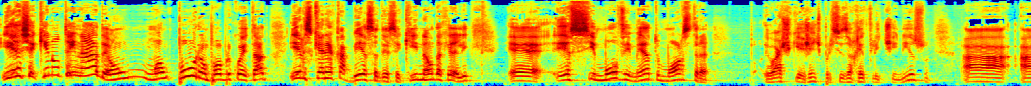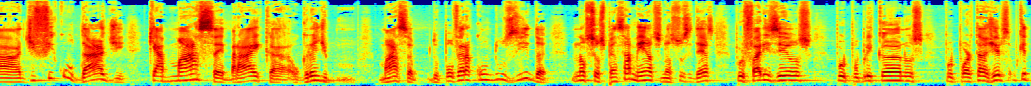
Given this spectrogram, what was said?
e esse aqui não tem nada, é um, um puro, é um pobre coitado, e eles querem a cabeça desse aqui, não daquele ali. É, esse movimento mostra eu acho que a gente precisa refletir nisso, a, a dificuldade que a massa hebraica, o grande massa do povo era conduzida nos seus pensamentos, nas suas ideias, por fariseus, por publicanos, por portageiros, porque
